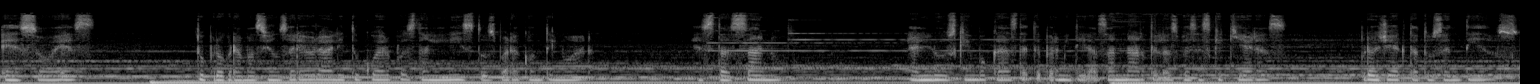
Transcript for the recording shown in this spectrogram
Eso es. Tu programación cerebral y tu cuerpo están listos para continuar. Estás sano. La luz que invocaste te permitirá sanarte las veces que quieras. Proyecta tus sentidos.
